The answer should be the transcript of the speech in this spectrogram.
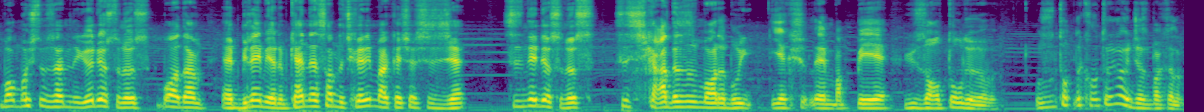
Bomboşluğun üzerinde görüyorsunuz. Bu adam e, bilemiyorum. Kendi hesabımda çıkarayım mı arkadaşlar sizce? Siz ne diyorsunuz? Siz çıkardınız mı bu arada bu yakışıklı Mbappe'yi? 106 oluyor bu. Uzun topla kontrol oynayacağız bakalım.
